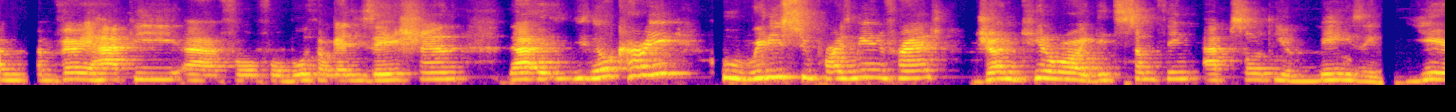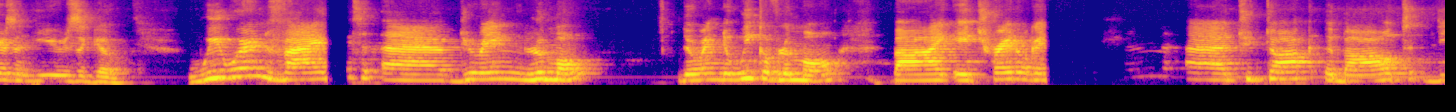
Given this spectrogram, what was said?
I'm I'm very happy uh, for for both organizations. That you know, Curry, who really surprised me in French. John Kilroy did something absolutely amazing years and years ago. We were invited uh, during Le Mans, during the week of Le Mans, by a trade organization uh, to talk about the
